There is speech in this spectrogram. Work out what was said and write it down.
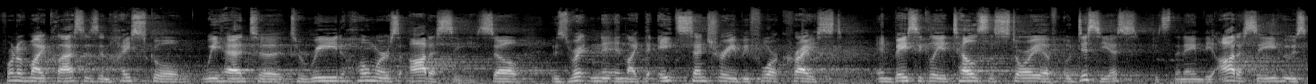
For one of my classes in high school, we had to, to read Homer's Odyssey. So it was written in like the 8th century before Christ. And basically, it tells the story of Odysseus, it's the name, the Odyssey, who's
